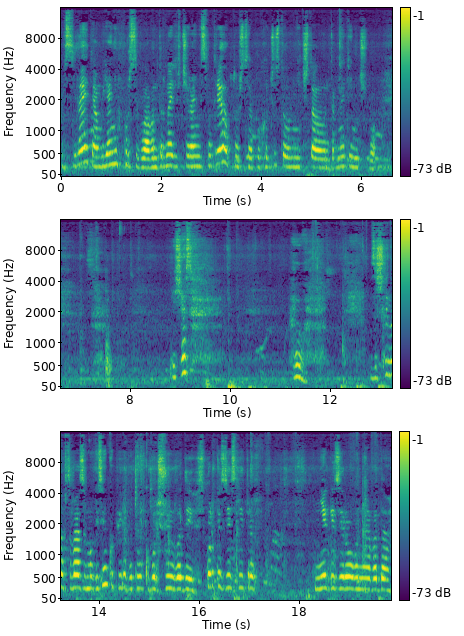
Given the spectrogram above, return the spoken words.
Представляете? А я не в курсе была. В интернете вчера не смотрела, потому что я плохо чувствовала, не читала в интернете ничего. И сейчас Фух. Зашли на автовазовый магазин, купили бутылку большую воды. Сколько здесь литров? Негазированная вода.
